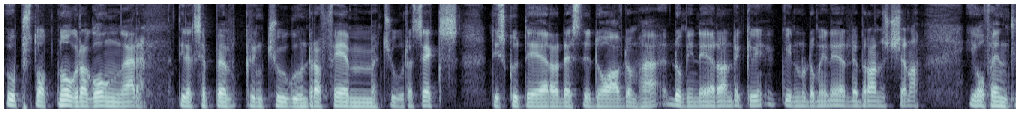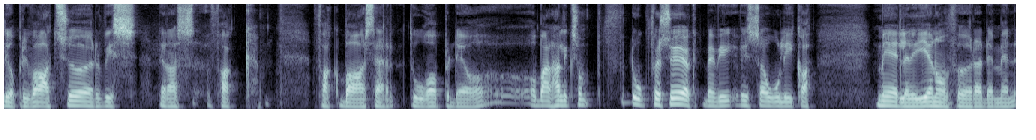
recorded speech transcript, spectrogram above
uppstått några gånger, till exempel kring 2005-2006 diskuterades det då av de här dominerande, kvinnodominerade branscherna i offentlig och privat service, deras fack, fackbaser tog upp det och, och man har liksom nog försökt med vissa olika medel genomföra det, men,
